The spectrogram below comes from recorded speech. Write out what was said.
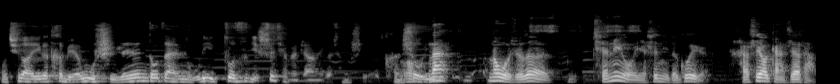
我去到一个特别务实，人人都在努力做自己事情的这样的一个城市，很受益。那那我觉得前女友也是你的贵人，还是要感谢她。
